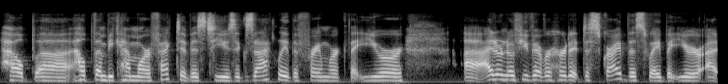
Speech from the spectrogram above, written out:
help uh, help them become more effective is to use exactly the framework that you're I don't know if you've ever heard it described this way, but you're uh,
